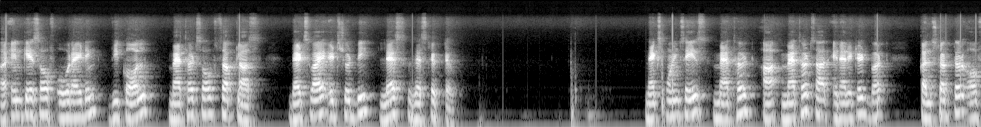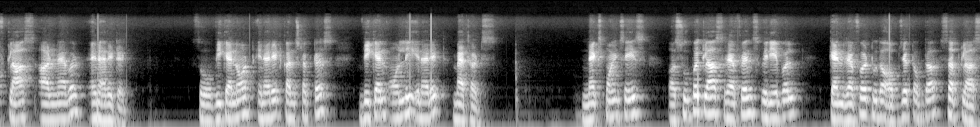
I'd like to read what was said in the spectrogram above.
uh, in case of overriding, we call methods of subclass. That's why it should be less restrictive. Next point says method uh, methods are inherited but constructor of class are never inherited. So we cannot inherit constructors. We can only inherit methods. Next point says a superclass reference variable can refer to the object of the subclass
